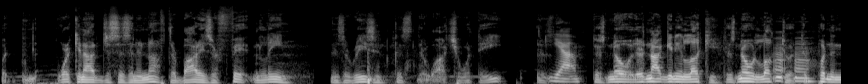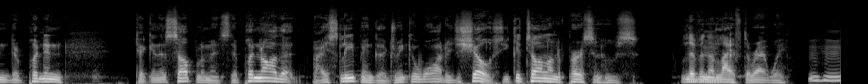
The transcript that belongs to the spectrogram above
but working out just isn't enough. Their bodies are fit and lean. There's a reason because they're watching what they eat. There's, Yeah. there's no, they're not getting lucky. There's no luck to it. Uh-uh. They're putting, they're putting in, taking the supplements. They're putting all that. Probably sleeping good, drinking water. It just shows. You could tell on a person who's living Mhm. their life the right way. Mm-hmm.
